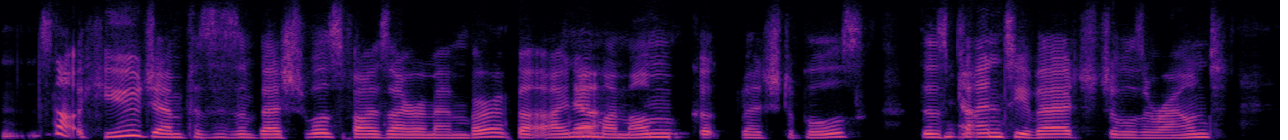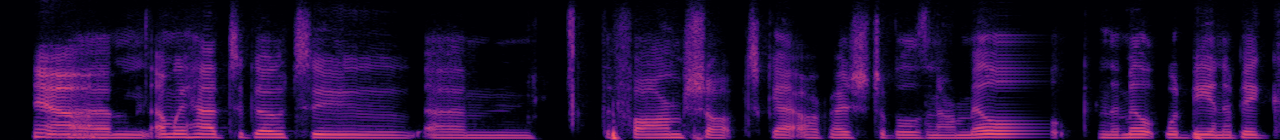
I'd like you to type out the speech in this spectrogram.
it's not a huge emphasis on vegetables as far as I remember, but I know Yeah. my mum cooked vegetables. There's Yeah. plenty of vegetables around. Yeah. Um, and we had to go to um, the farm shop to get our vegetables and our milk. And the milk would be in a big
